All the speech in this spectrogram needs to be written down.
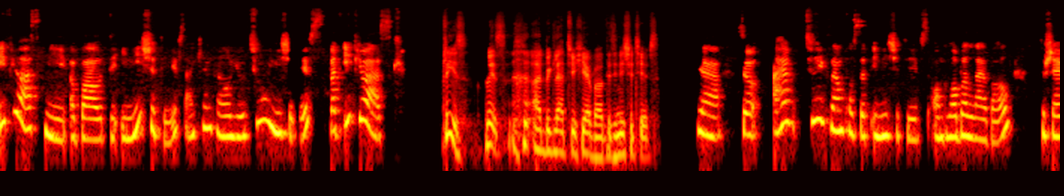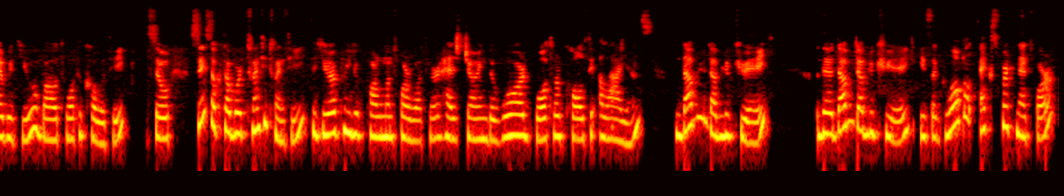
If you ask me about the initiatives, I can tell you two initiatives. But if you ask, please, please, I'd be glad to hear about these initiatives. Yeah, so I have two examples of initiatives on global level to share with you about water quality. So, since October 2020, the European Youth Parliament for Water has joined the World Water Quality Alliance, WWQA. the WWQA is a global expert network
